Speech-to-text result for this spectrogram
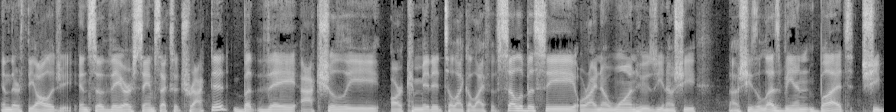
in their theology. And so they are same-sex attracted but they actually are committed to like a life of celibacy or i know one who's you know she uh, she's a lesbian but she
